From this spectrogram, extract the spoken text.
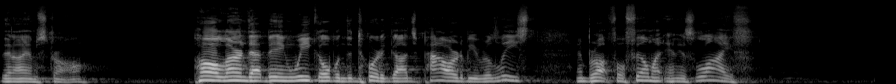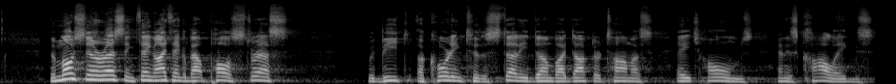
then I am strong. Paul learned that being weak opened the door to God's power to be released and brought fulfillment in his life. The most interesting thing I think about Paul's stress would be according to the study done by Dr. Thomas H. Holmes and his colleagues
